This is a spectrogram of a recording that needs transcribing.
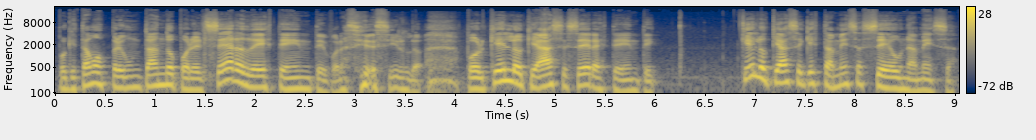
porque estamos preguntando por el ser de este ente, por así decirlo. ¿Por qué es lo que hace ser a este ente? ¿Qué es lo que hace que esta mesa sea una mesa?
